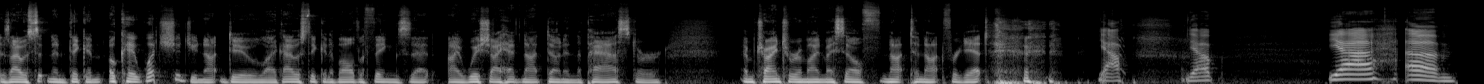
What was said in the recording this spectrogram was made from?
as I was sitting and thinking, okay, what should you not do? Like I was thinking of all the things that I wish I had not done in the past or I'm trying to remind myself not to not forget. Yeah. Yep. Yeah. Um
